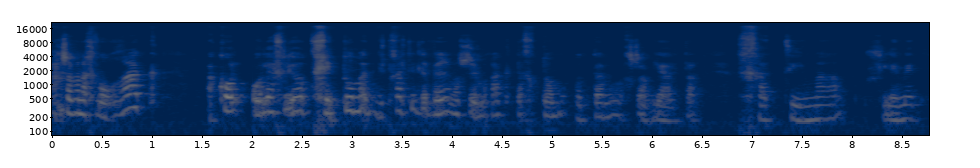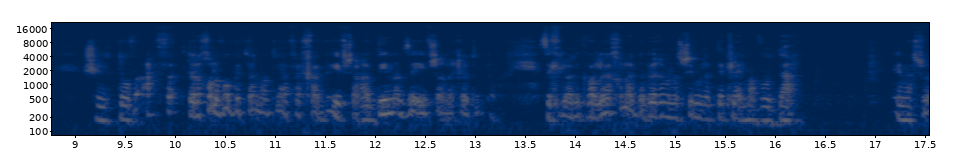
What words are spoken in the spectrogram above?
עכשיו אנחנו רק, הכל הולך להיות חיתום, והתחלתי לדבר עם השם, רק תחתום אותנו עכשיו לאלתר. חתימה מושלמת של טוב. אף, אתה לא יכול לבוא בטענות לאף אחד, אי אפשר. הדין הזה אי אפשר לחיות איתו. זה כאילו, אני כבר לא יכולה לדבר עם אנשים ולתת להם עבודה. הם משהו,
